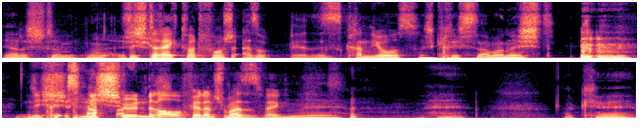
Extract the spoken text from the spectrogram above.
Ja, das stimmt, ne? Ich, Sich direkt was vorstellen. Also, das ist grandios. ich krieg's aber nicht. Nicht, nicht schön drauf, ja, dann schmeiß es weg. Nee. Hä? Okay.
